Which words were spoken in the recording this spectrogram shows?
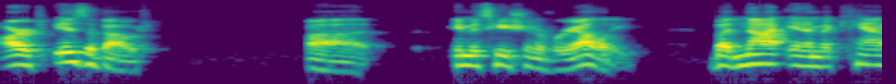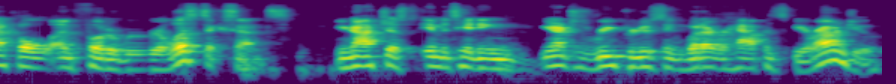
art is about uh, imitation of reality, but not in a mechanical and photorealistic sense. You're not just imitating, you're not just reproducing whatever happens to be around you.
